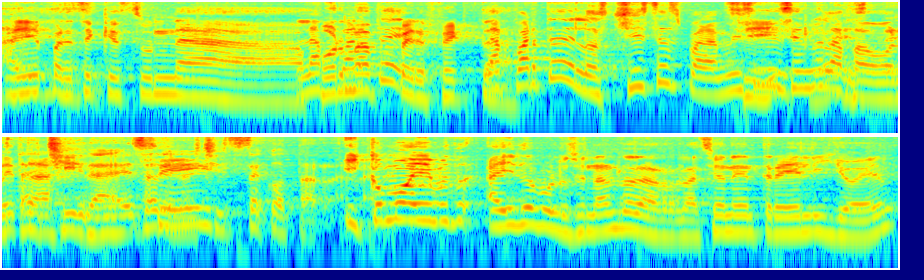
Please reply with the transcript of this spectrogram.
a mí me parece que es una la forma parte- perfecta. La parte de los chistes para mí Sí, sigue siendo la favorita. Está chida, esa de los chistes está cotarra. Y cómo ha ido, ha ido evolucionando la relación entre él y Joel,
